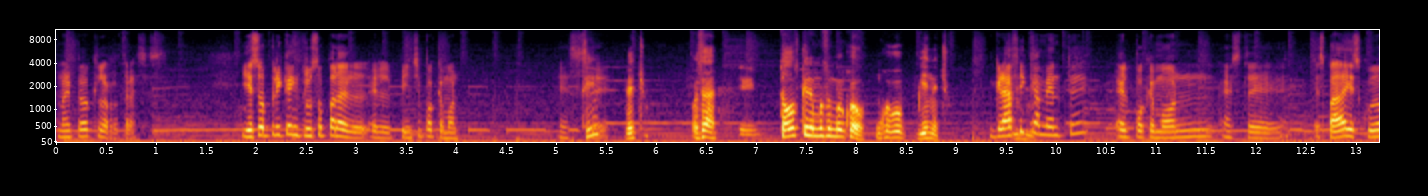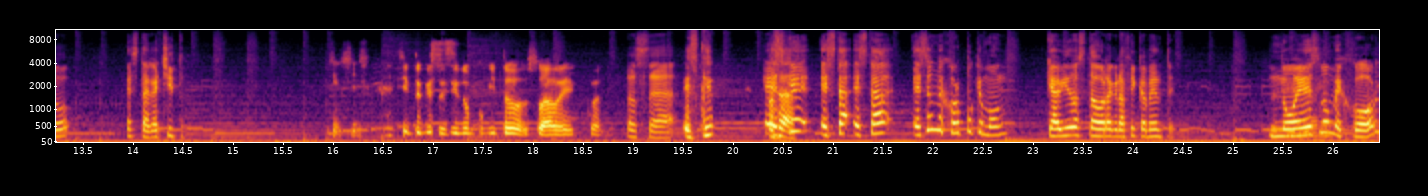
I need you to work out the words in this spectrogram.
no hay pedo que lo retrases. Y eso aplica incluso para el, el pinche Pokémon. Este, sí, de hecho. O sea, Sí. todos queremos un buen juego. Un juego bien hecho. Gráficamente, el Pokémon este, Espada y Escudo está gachito. Siento que estoy siendo un poquito suave con. O sea, Es que. es sea- que está, está, es el mejor Pokémon que ha habido hasta ahora gráficamente. No es lo mejor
